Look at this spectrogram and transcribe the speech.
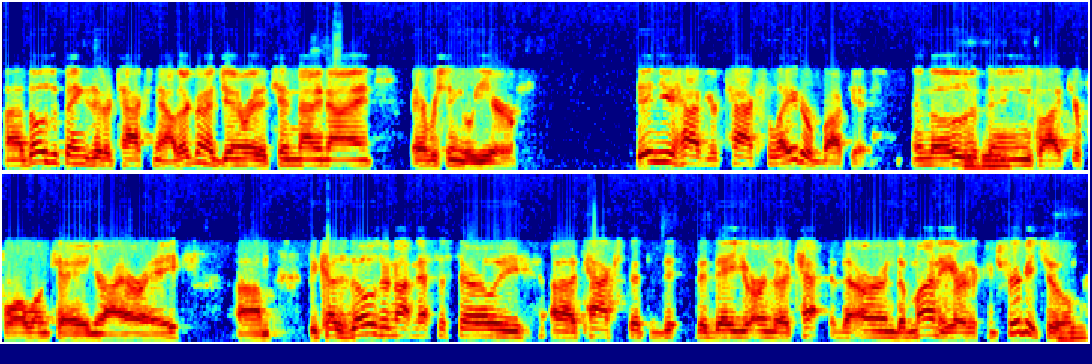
Uh, those are things that are taxed now. They're going to generate a 1099 every single year. Then you have your tax later bucket, and those mm-hmm. are things like your 401k and your IRA, um, because those are not necessarily uh, taxed at the, the day you earn the, the earn the money or to contribute to mm-hmm. them,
